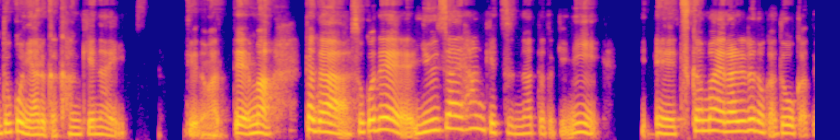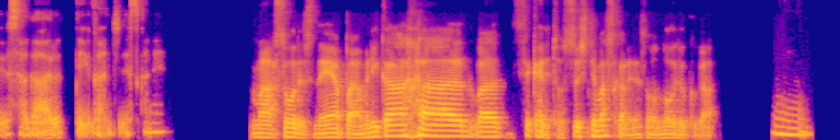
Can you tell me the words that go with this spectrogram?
どこにあるか関係ないっていうのがあって、まあ、ただ、そこで有罪判決になった時に、えー捕まえられるのかどうかという差があるっていう感じですかね。まあそうですね。やっぱアメリカは世界で突出してますからね、その能力が。うん。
